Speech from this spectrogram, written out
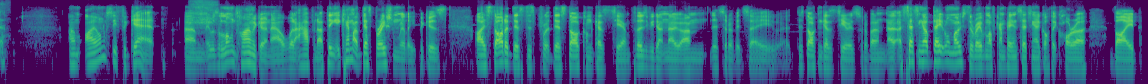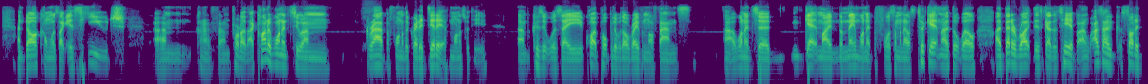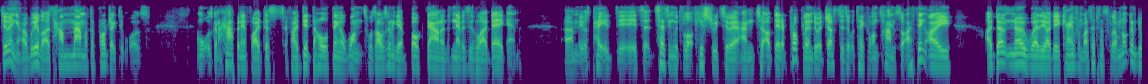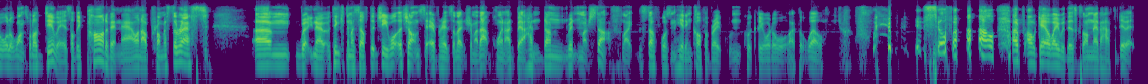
Um, I honestly forget. Um, it was a long time ago now when it happened. I think it came out of desperation really because I started this this this Darkon Gazetteer. For those of you who don't know, um, this sort of it's a this Darkon Gazetteer is sort of an, a setting update almost. The Ravenloft campaign setting a gothic horror vibe, and Darkon was like this huge um kind of um, product I kind of wanted to um grab before another creator did it. If I'm honest with you, um, because it was a quite popular with old Ravenloft fans. Uh, I wanted to get my name on it before someone else took it, and I thought, well, I better write this gazetteer. But as I started doing it, I realized how mammoth a project it was, and what was going to happen if I just if I did the whole thing at once was I was going to get bogged down and never see the light of day again. Um, it was paid. It's a setting with a lot of history to it, and to update it properly and do it justice, it would take a long time. So I think I, I don't know where the idea came from. But I said to myself, I'm not going to do all at once. What I'll do is I'll do part of it now, and I'll promise the rest. Um, but you know, thinking to myself that, gee, what the chances it ever hits Electrum? At that point, I'd bet I hadn't done written much stuff. Like the stuff wasn't hitting copper very quickly or at all. I thought, well, it's silver. I'll, I'll get away with this because I'll never have to do it.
